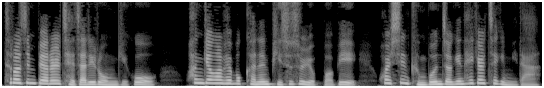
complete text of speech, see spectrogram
틀어진 뼈를 제자리로 옮기고 환경을 회복하는 비수술 요법이 훨씬 근본적인 해결책입니다.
